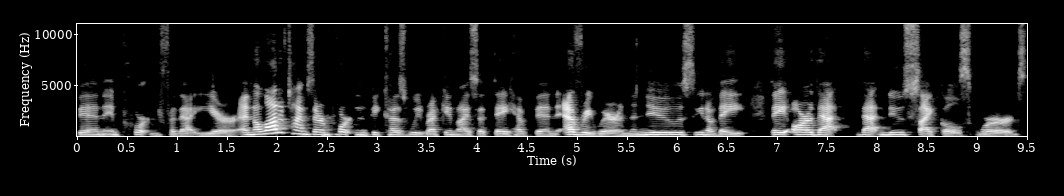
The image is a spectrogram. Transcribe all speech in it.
been important for that year. And a lot of times they're important because we recognize that they have been everywhere in the news. You know, they they are that that news cycle's words.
